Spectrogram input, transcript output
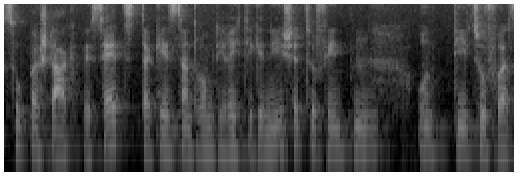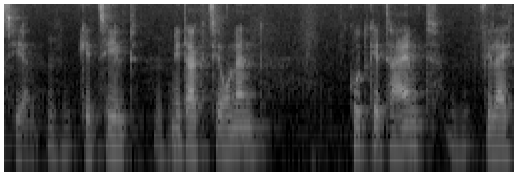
super stark besetzt. Da geht es dann darum, die richtige Nische zu finden mhm. Und die zu forcieren, mhm. gezielt mhm. mit Aktionen gut getimt, mhm. vielleicht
